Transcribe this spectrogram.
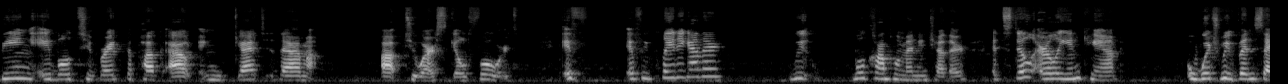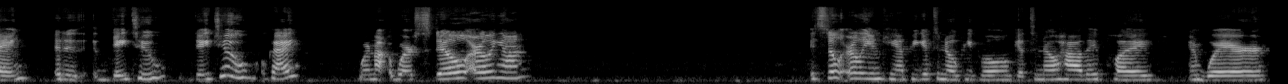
Being able to break the puck out and get them up to our skilled forwards. If if we play together, we will complement each other. It's still early in camp, which we've been saying. It is day two. Day two, okay? We're not we're still early on. It's still early in camp. You get to know people, get to know how they play and where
